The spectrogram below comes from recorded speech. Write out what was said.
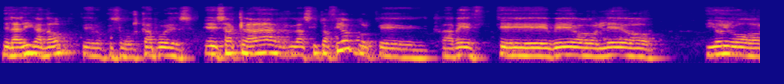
de la liga, ¿no? Que lo que se busca pues es aclarar la situación porque cada vez que veo, leo y oigo,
